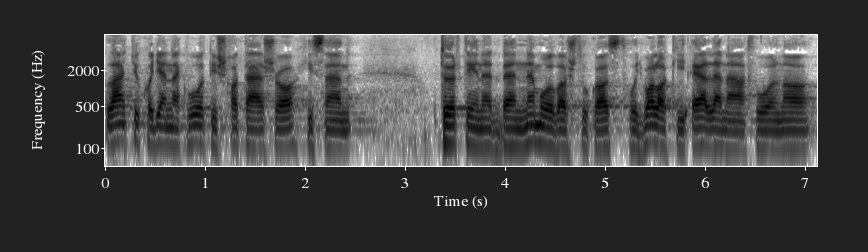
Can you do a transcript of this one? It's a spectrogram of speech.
látjuk, hogy ennek volt is hatása, hiszen történetben nem olvastuk azt, hogy valaki ellenállt volna,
